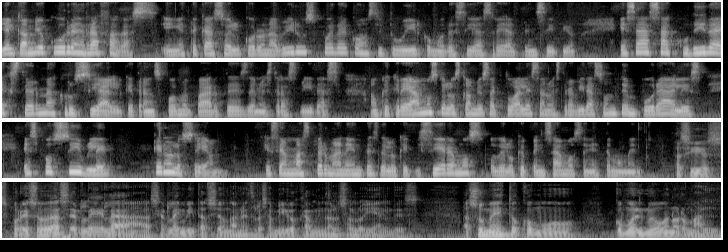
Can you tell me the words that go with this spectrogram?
Y el cambio ocurre en ráfagas, y en este caso el coronavirus puede constituir, como decías Rey al principio, esa sacudida externa crucial que transforme partes de nuestras vidas. Aunque creamos que los cambios actuales a nuestra vida son temporales, es posible que no lo sean, que sean más permanentes de lo que quisiéramos o de lo que pensamos en este momento. Así es, por eso hacerle la, hacer la invitación a nuestros amigos Camino al Sol oyentes. Asume esto como, como el nuevo normal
